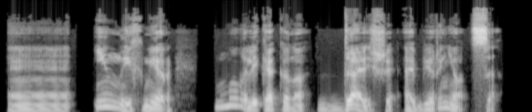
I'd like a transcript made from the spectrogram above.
Э, иных мер, мало ли как оно дальше обернется.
